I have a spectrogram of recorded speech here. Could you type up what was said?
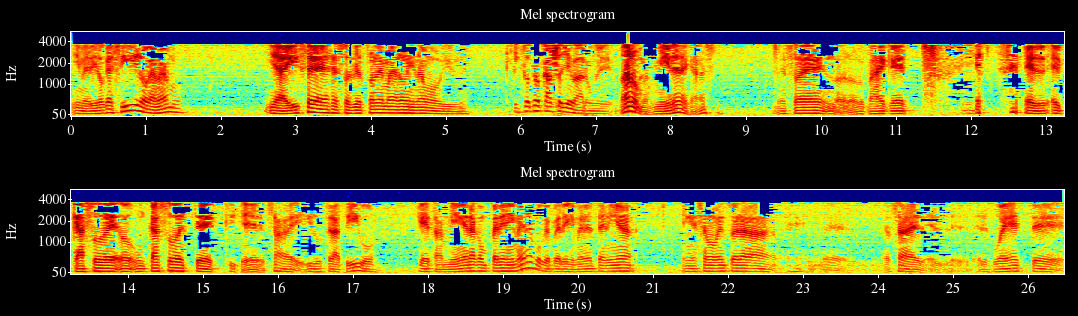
Y me dijo que sí, lo ganamos. Y ahí se resolvió el problema de los inamovibles. ¿Y qué otro caso llevaron? Eh? Ah, no, pues, miles de casos. Eso es, lo que pasa es que mm. el, el caso de, un caso este, eh, ¿sabe? Ilustrativo, que también era con Pérez Jiménez, porque Pérez Jiménez tenía, en ese momento era eh, o sea, el, juez este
